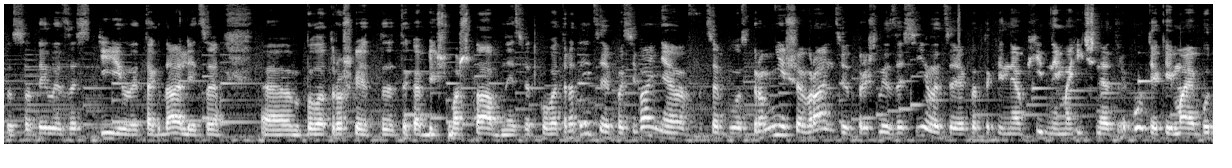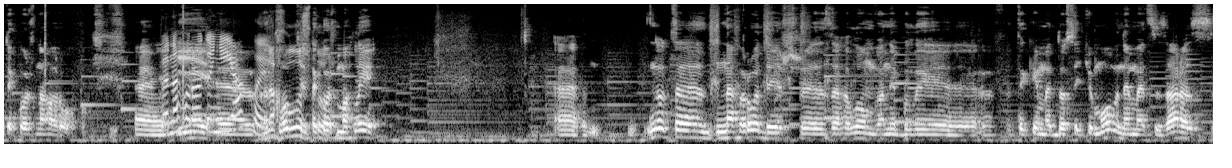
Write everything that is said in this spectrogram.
тут садили за стіл і так далі. Це е, була трошки така більш масштабна і святкова традиція. Посівання це було скромніше. Вранці прийшли засіли. Це як от такий необхідний магічний атрибут, який має бути кожного року. Винагороди і, ніякої? Хлопці також могли. Е, Ну, це нагороди ж е, загалом вони були е, такими досить умовними. Це зараз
